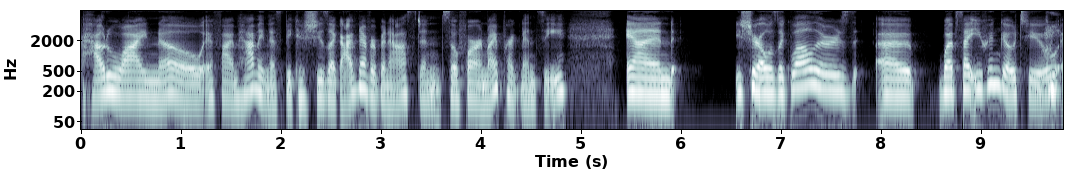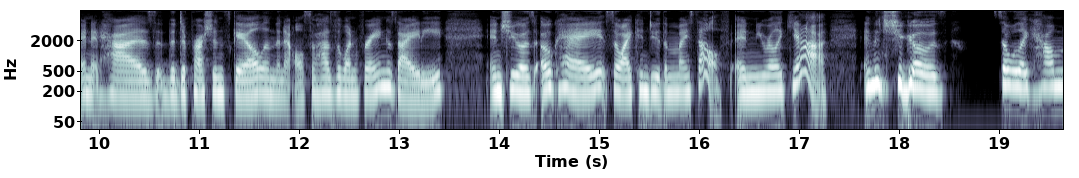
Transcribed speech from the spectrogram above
how do I know if I'm having this? Because she's like, I've never been asked and so far in my pregnancy. And Cheryl was like, Well, there's a website you can go to and it has the depression scale and then it also has the one for anxiety and she goes okay so i can do them myself and you were like yeah and then she goes so like how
